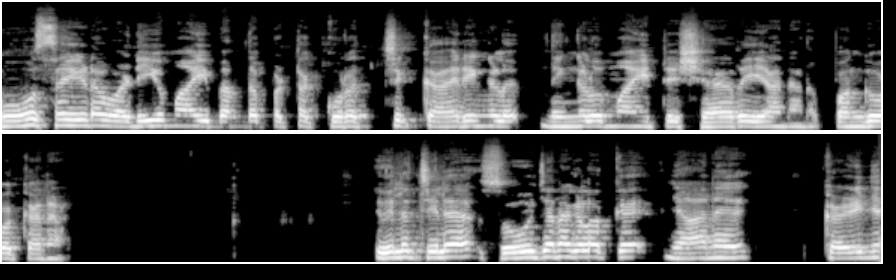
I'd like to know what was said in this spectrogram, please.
മൂസയുടെ വടിയുമായി ബന്ധപ്പെട്ട കുറച്ച് കാര്യങ്ങൾ നിങ്ങളുമായിട്ട് ഷെയർ ചെയ്യാനാണ് പങ്കുവെക്കാനാണ്. ഇതിലെ ചില സൂചനകളൊക്കെ ഞാൻ കഴിഞ്ഞ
